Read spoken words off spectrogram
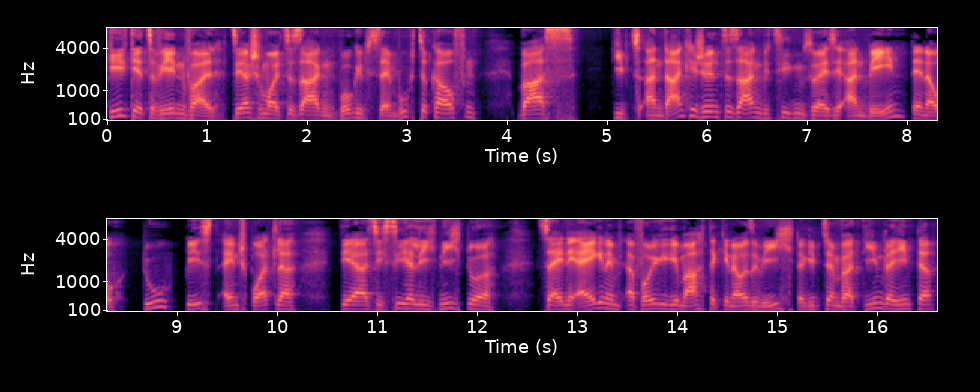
gilt jetzt auf jeden Fall zuerst schon mal zu sagen, wo gibt es dein Buch zu kaufen, was gibt es an Dankeschön zu sagen, beziehungsweise an wen, denn auch du bist ein Sportler, der sich sicherlich nicht nur seine eigenen Erfolge gemacht hat, genauso wie ich. Da gibt es ein paar Team dahinter.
